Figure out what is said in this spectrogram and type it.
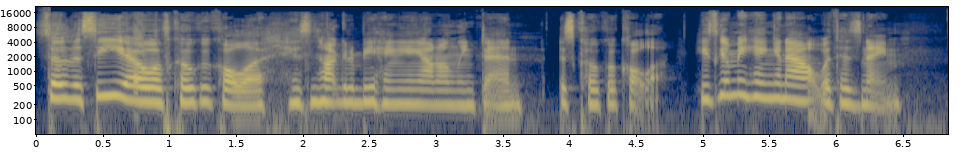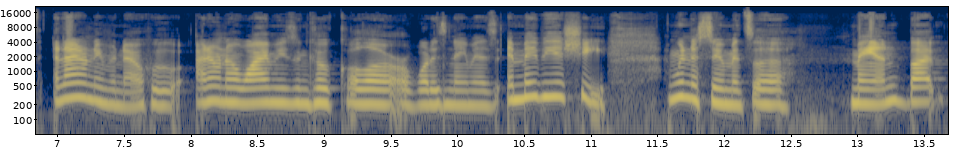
So the CEO of Coca Cola is not going to be hanging out on LinkedIn as Coca Cola. He's going to be hanging out with his name. And I don't even know who, I don't know why I'm using Coca Cola or what his name is. It may be a she. I'm going to assume it's a man, but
